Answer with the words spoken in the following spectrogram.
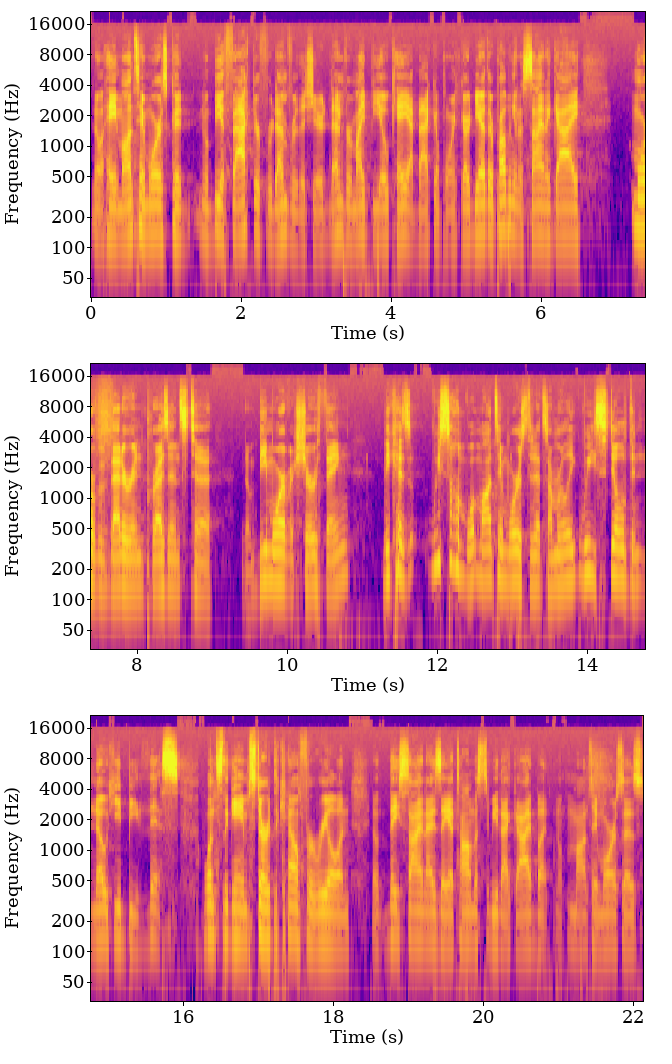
you know, hey, Monte Morris could you know, be a factor for Denver this year. Denver might be okay at backup point guard. Yeah, they're probably going to sign a guy more of a veteran presence to you know be more of a sure thing because we saw what Monte Morris did at Summer League. We still didn't know he'd be this once the game started to count for real. And you know, they sign Isaiah Thomas to be that guy, but you know, Monte Morris says,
